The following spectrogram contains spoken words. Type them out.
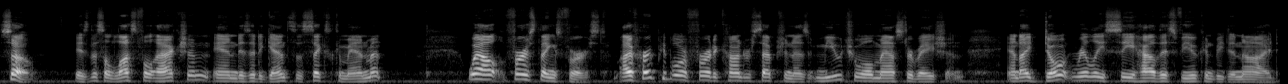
So, is this a lustful action, and is it against the sixth commandment? Well, first things first. I've heard people refer to contraception as mutual masturbation, and I don't really see how this view can be denied.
